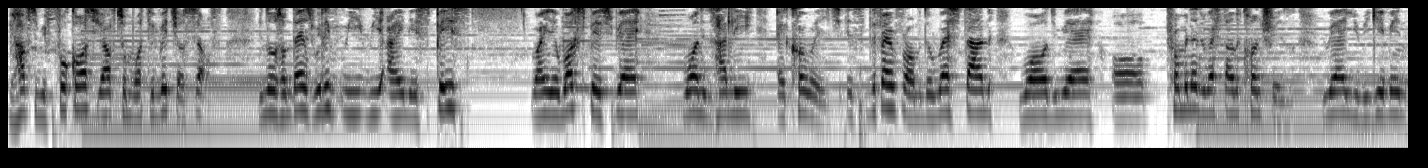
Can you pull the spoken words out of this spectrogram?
You have to be focused. You have to motivate yourself. You know sometimes we live we, we are in a space we're in a workspace where one is hardly encouraged. It's different from the Western world where, or prominent Western countries where you be given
